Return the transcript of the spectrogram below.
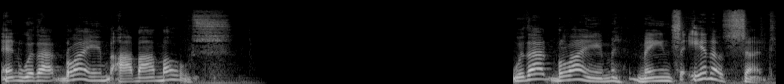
and without blame, amomos. Without blame means innocent.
